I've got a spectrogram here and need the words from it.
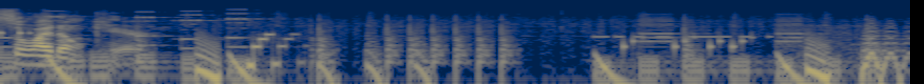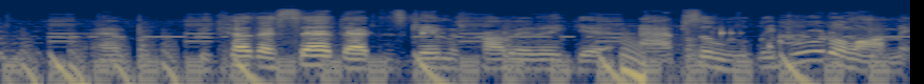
so I don't care. And because I said that, this game is probably going to get absolutely brutal on me.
